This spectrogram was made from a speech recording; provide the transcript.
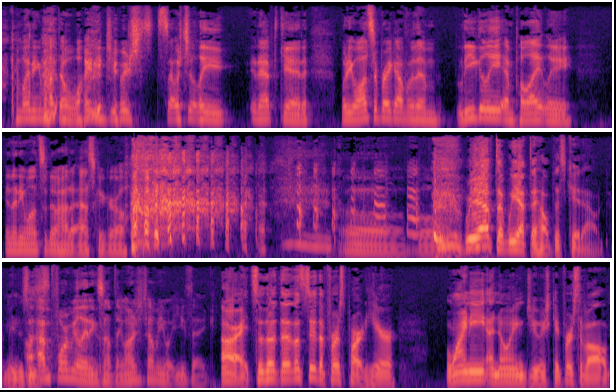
complaining about the whiny Jewish socially inept kid, but he wants to break up with him legally and politely, and then he wants to know how to ask a girl. oh boy! we have to we have to help this kid out. I mean, this is I'm formulating something. Why don't you tell me what you think? all right. So the, the let's do the first part here. Whiny, annoying Jewish kid. First of all,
